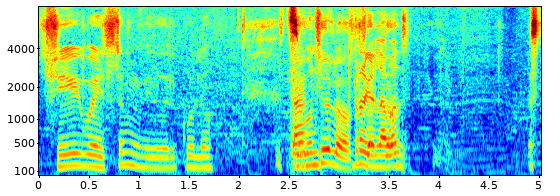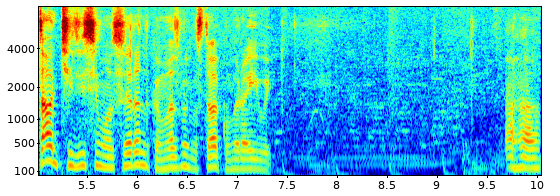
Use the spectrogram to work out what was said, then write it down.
Sí, güey, estaba medio del culo. Están Según regalaban... Estaban chidísimos, eran lo que más me gustaba comer ahí, güey. Ajá.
